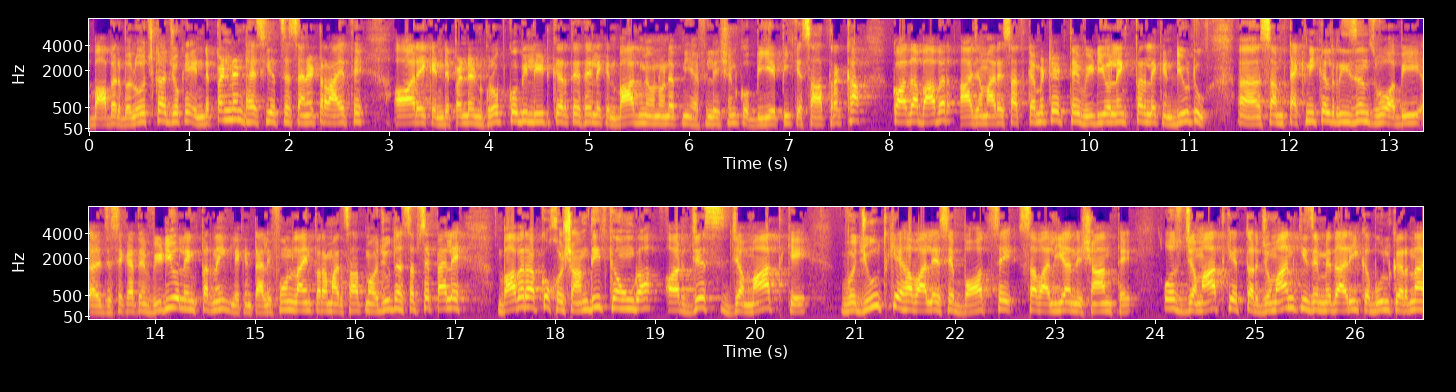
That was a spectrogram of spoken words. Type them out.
बाबर बलोच का, जो कि इंडिपेंडेंट हैसियत से सेनेटर आए थे और एक इंडिपेंडेंट ग्रुप को भी लीड करते थे, लेकिन बाद में उन्होंने अपनी एफिलेशन को बीएपी के साथ रखा। कौदा बाबर आज हमारे साथ कमिटेड थे वीडियो लिंक पर, लेकिन due to some technical reasons वो अभी जिसे कहते हैं वीडियो लिंक पर नहीं, लेकिन टेलीफोन लाइन पर हमारे साथ मौजूद हैं। सबसे पहले बाबर आपको खुश आमदीद कहूँगा और जिस जमात के वजूद के हवाले से बहुत से सवालिया निशान थे। उस जमात के तर्जुमान की ज़िम्मेदारी कबूल करना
